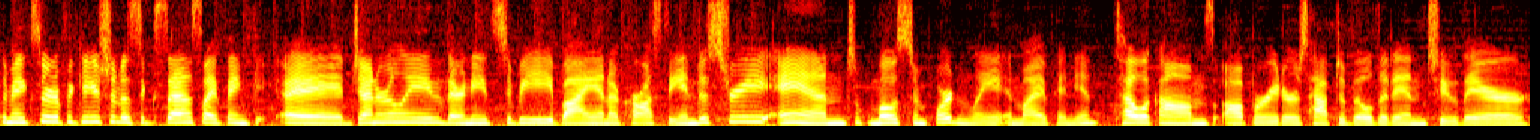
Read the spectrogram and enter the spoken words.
To make certification a success, I think uh, generally there needs to be buy-in across the industry, and most importantly, in my opinion, telecoms operators have to build it into their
